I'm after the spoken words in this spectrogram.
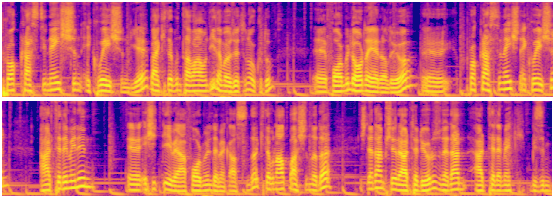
Procrastination Equation diye. Ben kitabın tamamı değil ama özetini okudum. E, formül orada yer alıyor. E, procrastination Equation ertelemenin e, eşitliği veya formül demek aslında. Kitabın alt başlığında da işte neden bir şeyler erteliyoruz, neden ertelemek bizim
